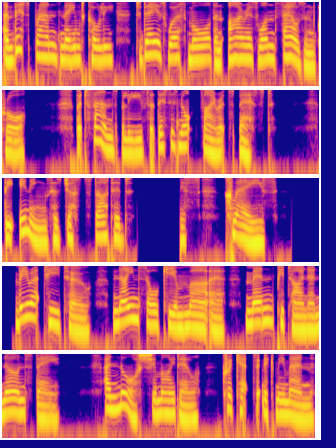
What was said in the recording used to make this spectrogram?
And this brand named Kohli today is worth more than Ira's 1,000 crore. But fans believe that this is not Virat's best. The innings has just started. This craze. Virat Tito, nine solkium ma'e, men pitaine nernstay. And nos shimaidil, cricket technic me men.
